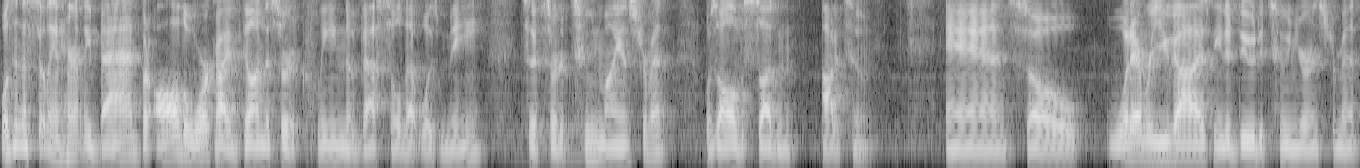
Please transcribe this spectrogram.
Wasn't necessarily inherently bad, but all the work I'd done to sort of clean the vessel that was me, to sort of tune my instrument, was all of a sudden out of tune and so, whatever you guys need to do to tune your instrument,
